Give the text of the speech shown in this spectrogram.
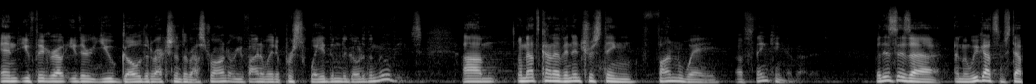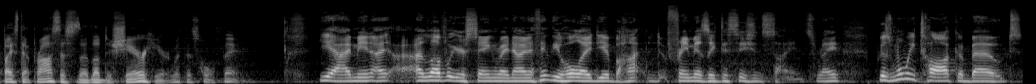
And you figure out either you go the direction of the restaurant or you find a way to persuade them to go to the movies. Um, and that's kind of an interesting, fun way of thinking about it. But this is a, I mean, we've got some step by step processes I'd love to share here with this whole thing. Yeah, I mean, I, I love what you're saying right now, and I think the whole idea behind frame is like decision science, right? Because when we talk about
